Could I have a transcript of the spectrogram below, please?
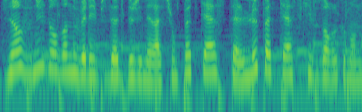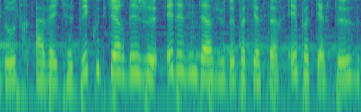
bienvenue dans un nouvel épisode de Génération Podcast, le podcast qui vous en recommande d'autres avec des coups de cœur, des jeux et des interviews de podcasteurs et podcasteuses.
